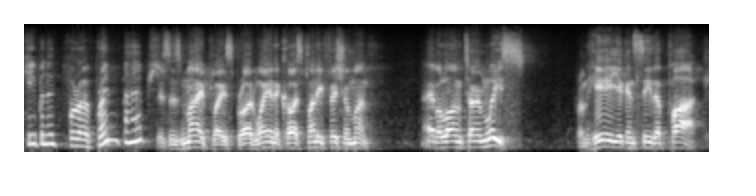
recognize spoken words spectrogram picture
keeping it for a friend, perhaps? This is my place, Broadway, and it costs plenty fish a month. I have a long-term lease. From here, you can see the park.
